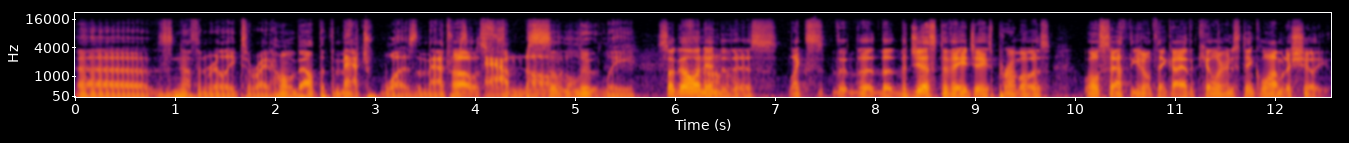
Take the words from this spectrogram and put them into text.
Uh, there's nothing really to write home about, but the match was the match was, Oh, was phenomenal. absolutely. So going into this, like the, the the the gist of AJ's promo is, well, Seth, you don't think I have the killer instinct? Well, I'm going to show you.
